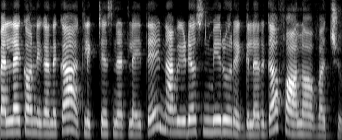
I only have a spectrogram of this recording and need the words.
బెల్ ఐకాన్ని గనక క్లిక్ చేసినట్లయితే నా వీడియోస్ని మీరు రెగ్యులర్గా ఫాలో అవ్వచ్చు.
